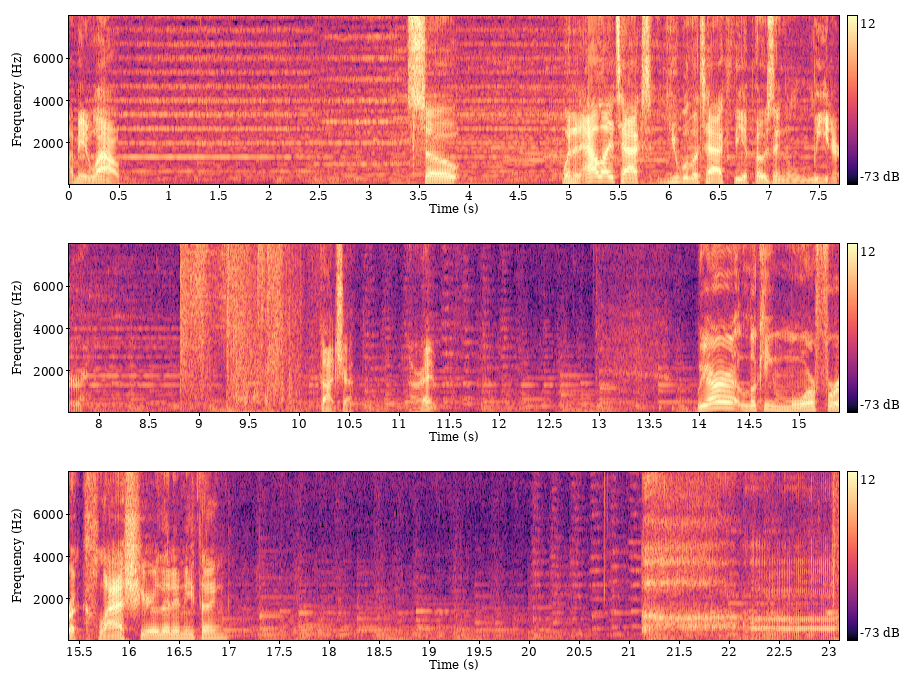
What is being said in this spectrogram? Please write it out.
I mean, wow. So, when an ally attacks, you will attack the opposing leader. Gotcha. All right. We are looking more for a clash here than anything. Oh,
